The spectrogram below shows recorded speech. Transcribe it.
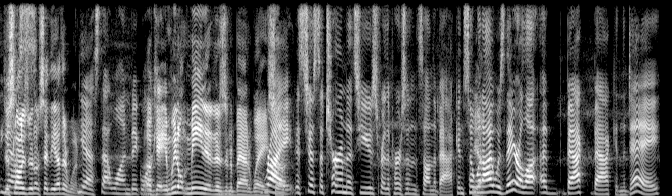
Just as long as we don't say the other one. Yes, that one big one. Okay, and we don't mean it as in a bad way. so- Right. It's just a term that's used for the person that's on the back. And so when I was there a lot uh, back back in the day,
